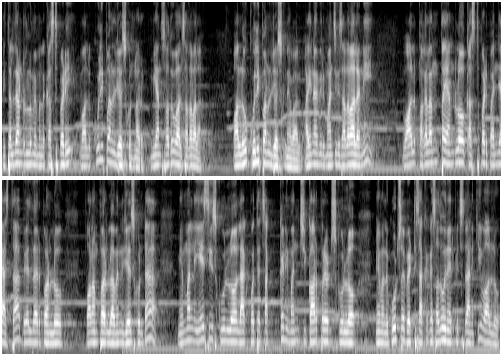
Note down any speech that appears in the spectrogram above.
మీ తల్లిదండ్రులు మిమ్మల్ని కష్టపడి వాళ్ళు కూలి పనులు చేసుకుంటున్నారు. మీ అంత చదువు వాళ్ళు చదవాల? వాళ్ళు కూలి పనులు చేసుకునేవాళ్ళు. అయినా మీరు మంచిగా చదవాలని వాళ్ళు పగలంతా ఎండలో కష్టపడి పనిచేస్తా బేల్దారి పనులు పొలం పనులు అవన్నీ చేసుకుంటా మిమ్మల్ని ఏసీ స్కూల్లో లేకపోతే చక్కని మంచి కార్పొరేట్ స్కూల్లో మిమ్మల్ని కూర్చోబెట్టి చక్కగా చదువు నేర్పించడానికి వాళ్ళు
